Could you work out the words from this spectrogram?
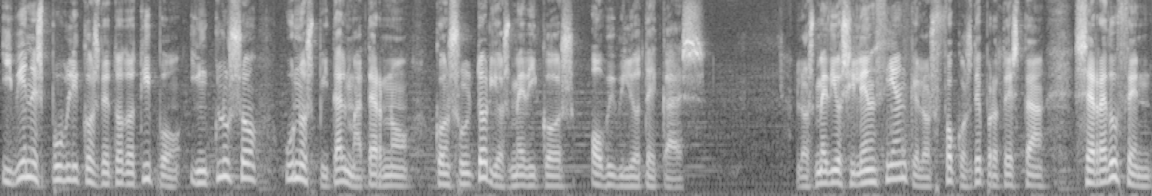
y bienes públicos de todo tipo, incluso un hospital materno, consultorios médicos o bibliotecas. Los medios silencian que los focos de protesta se reducen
